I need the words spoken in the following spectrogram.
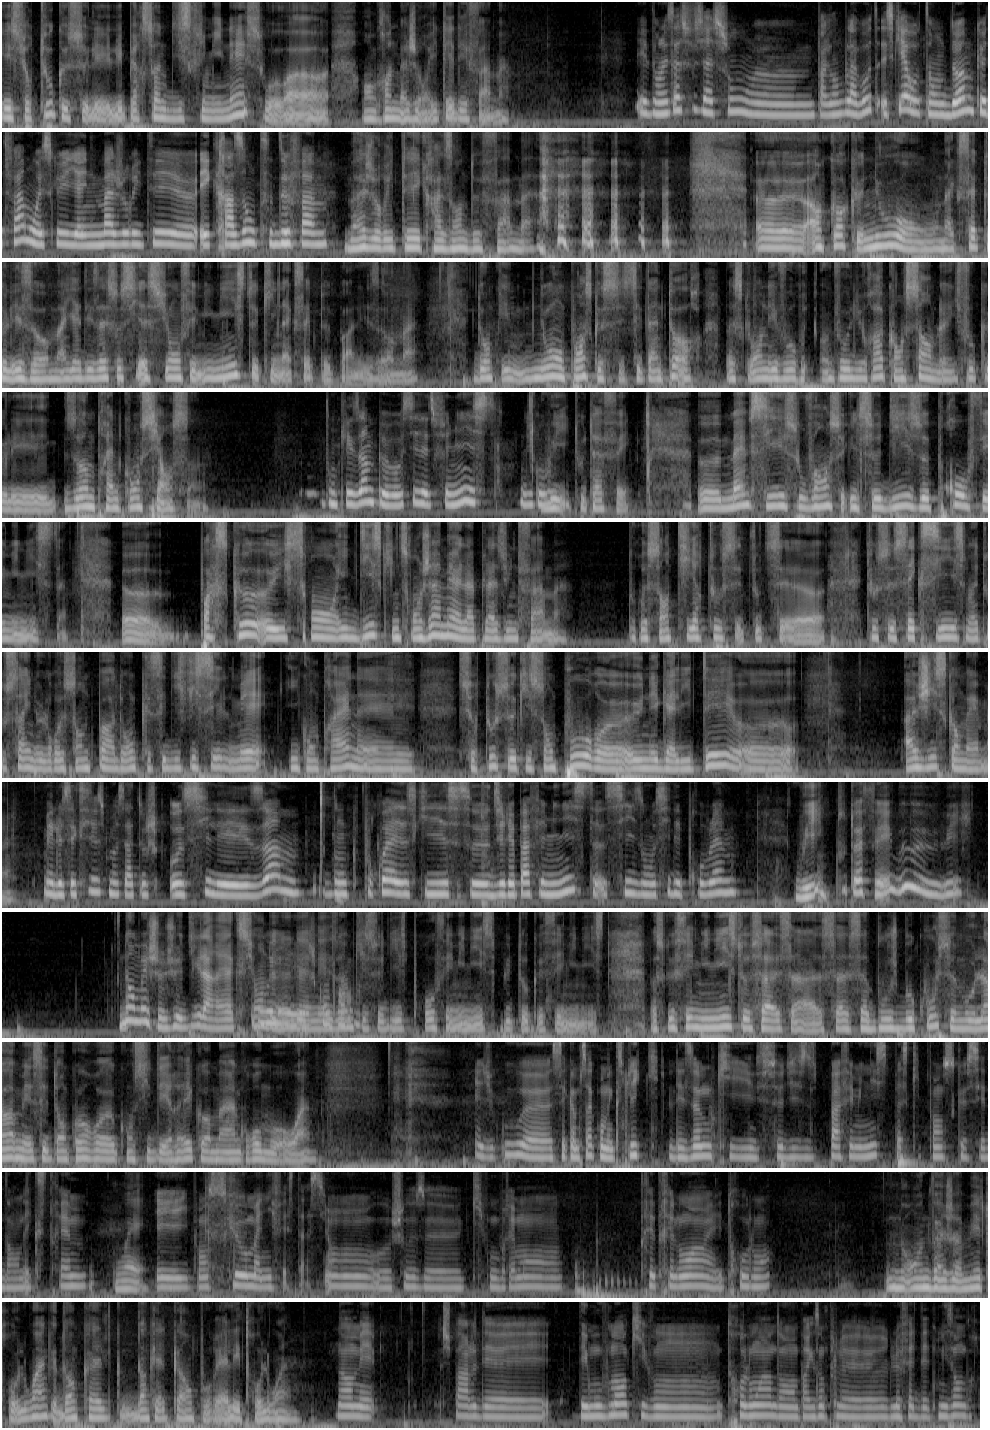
Et surtout que ce- les, les personnes discriminées soient euh, en grande majorité des femmes. Et dans les associations, euh, par exemple la vôtre, est-ce qu'il y a autant d'hommes que de femmes ou est-ce qu'il y a une majorité euh, écrasante de femmes? Majorité écrasante de femmes. Euh, encore que nous, on accepte les hommes. Il y a des associations féministes qui n'acceptent pas les hommes. Donc nous, on pense que c'est- un tort, parce qu'on évo- évoluera qu'ensemble. Il faut que les hommes prennent conscience. Donc les hommes peuvent aussi être féministes, du coup. Oui, tout à fait. Euh, même si souvent ils se disent pro-féministes, Euh, parce que euh, ils disent qu'ils ne seront jamais à la place d'une femme. De ressentir tout ce, tout, ce, tout ce sexisme, tout ça, ils ne le ressentent pas. Donc c'est difficile, mais ils comprennent. Et surtout ceux qui sont pour euh, une égalité euh, agissent quand même. Mais le sexisme, ça touche aussi les hommes. Donc pourquoi est-ce qu'ils se diraient pas féministes s'ils ont aussi des problèmes? Oui, tout à fait. Oui, oui, oui. oui. Non, mais je, je dis la réaction Oui, de- des comprends. hommes qui se disent pro-féministes plutôt que féministes. Parce que féministe, ça, ça, ça, ça bouge beaucoup ce mot-là, mais c'est encore euh, considéré comme un gros mot. hein. Et du coup, euh, c'est comme ça qu'on explique les hommes qui se disent pas féministes parce qu'ils pensent que c'est dans l'extrême Ouais. et ils pensent que aux manifestations, aux choses euh, qui vont vraiment très très loin et trop loin. Non, on ne va jamais trop loin. Dans quel, dans quel cas on pourrait aller trop loin Non, mais je parle des, des mouvements qui vont trop loin dans, par exemple, le, le fait d'être misandre.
